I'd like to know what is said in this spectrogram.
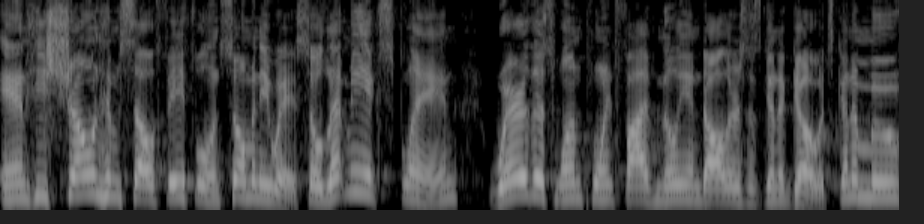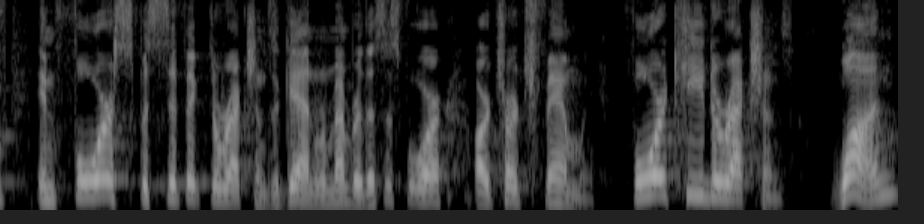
And he's shown himself faithful in so many ways. So let me explain where this $1.5 million is going to go. It's going to move in four specific directions. Again, remember, this is for our church family. Four key directions. One,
